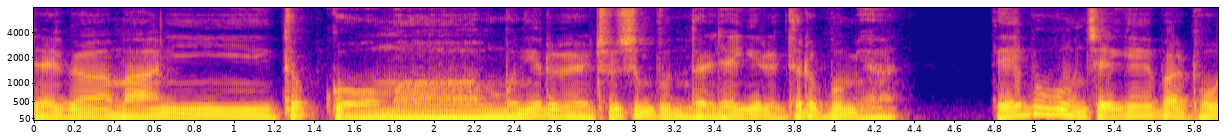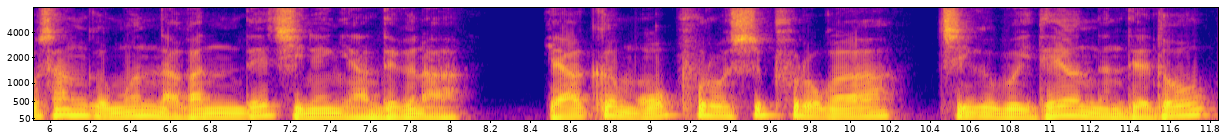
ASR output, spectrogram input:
제가 많이 듣고 뭐 문의를 주신 분들 얘기를 들어보면 대부분 재개발 보상금은 나갔는데 진행이 안 되거나 계약금 5% 10%가 지급이 되었는데도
